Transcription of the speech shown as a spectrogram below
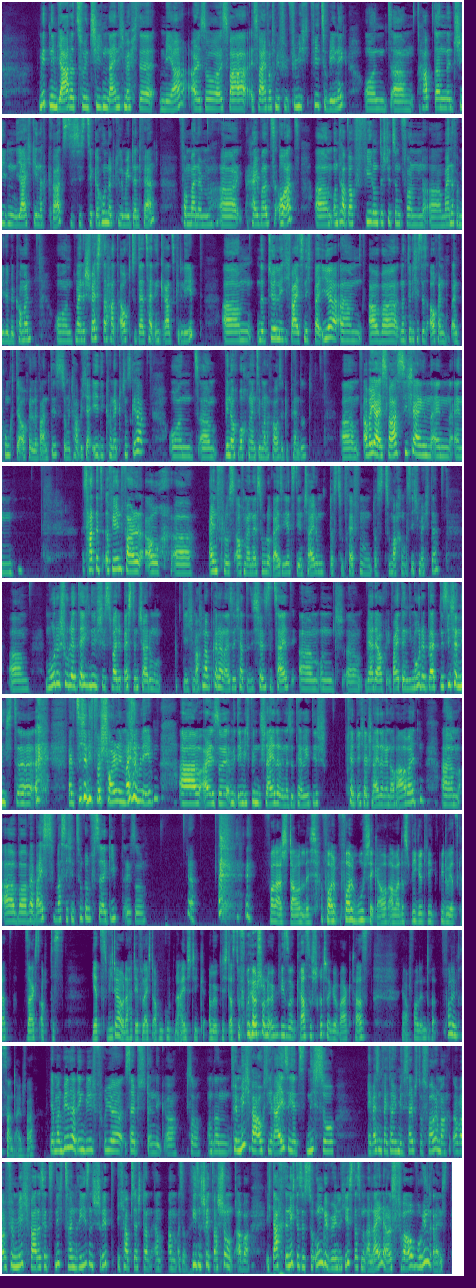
mitten im Jahr dazu entschieden, nein, ich möchte mehr. Also es war, es war einfach für, für mich viel zu wenig und ähm, habe dann entschieden, ja, ich gehe nach Graz. Das ist circa 100 Kilometer entfernt von meinem äh, Heimatort ähm, und habe auch viel Unterstützung von äh, meiner Familie bekommen. Und meine Schwester hat auch zu der Zeit in Graz gelebt. Ähm, natürlich, ich war jetzt nicht bei ihr, ähm, aber natürlich ist das auch ein, ein Punkt, der auch relevant ist. Somit habe ich ja eh die Connections gehabt und ähm, bin auch Wochenende immer nach Hause gependelt. Ähm, aber ja, es war sicher ein, ein, ein es hatte auf jeden Fall auch äh, Einfluss auf meine Solo-Reise jetzt, die Entscheidung, das zu treffen und das zu machen, was ich möchte. Ähm, Modeschule technisch, es war die beste Entscheidung die ich machen habe können. Also ich hatte die schönste Zeit ähm, und äh, werde auch weiter in die Mode bleibt mir sicher nicht äh, bleibt sicher nicht verschollen in meinem Leben. Äh, also mit dem ich bin Schneiderin, also theoretisch könnte ich als Schneiderin auch arbeiten, ähm, aber wer weiß, was sich in Zukunft so ergibt. Also ja. voll erstaunlich, voll voll mutig auch, aber das spiegelt wie, wie du jetzt gerade sagst auch das jetzt wieder oder hat dir vielleicht auch einen guten Einstieg ermöglicht, dass du früher schon irgendwie so krasse Schritte gewagt hast? Ja, voll, inter voll interessant einfach. Ja, man wird halt irgendwie früher selbstständig. Äh, so. Und dann, für mich war auch die Reise jetzt nicht so, ich weiß nicht, vielleicht habe ich mich selbst was vorgemacht, aber für mich war das jetzt nicht so ein Riesenschritt. Ich habe es erst dann, ähm, also Riesenschritt war schon, aber ich dachte nicht, dass es so ungewöhnlich ist, dass man alleine als Frau wohin reist.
